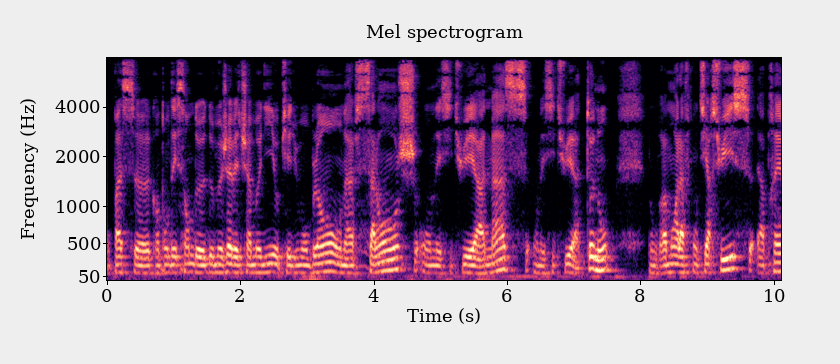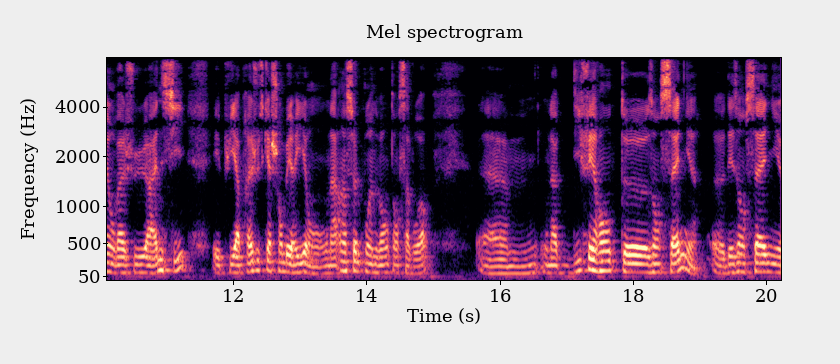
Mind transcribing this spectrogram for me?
on passe euh, quand on descend de, de Megève et de Chamonix au pied du Mont Blanc, on a Salanches, on est situé à Annemasse, on est situé à Tonon, donc vraiment à la frontière suisse. Après, on va à Annecy et puis après jusqu'à Chambéry. On, a un seul point de vente en Savoie. Euh, on a différentes euh, enseignes, euh, des enseignes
